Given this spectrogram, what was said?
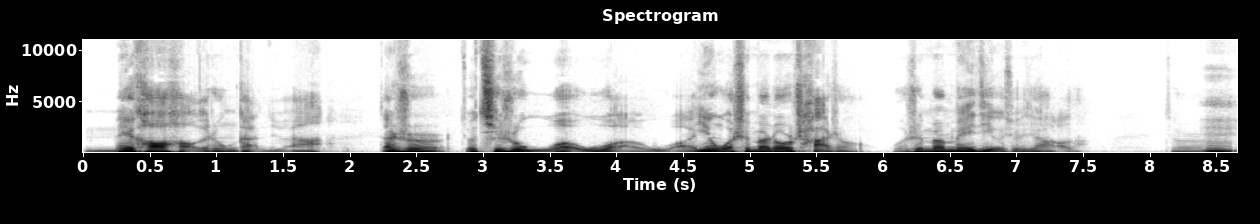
没考好的这种感觉啊。但是就其实我我我，因为我身边都是差生，我身边没几个学习好的，就是嗯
